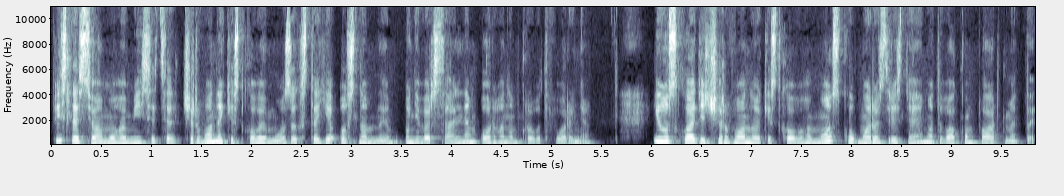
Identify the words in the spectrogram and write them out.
Після сьомого місяця червоний кістковий мозок стає основним універсальним органом кровотворення. І у складі червоного кісткового мозку ми розрізняємо два компартменти:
